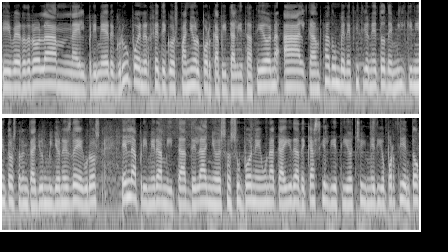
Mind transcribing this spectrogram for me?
Iberdrola, el primer grupo energético español por capitalización, ha alcanzado un beneficio neto de 1.531 millones de euros en la primera mitad del año. Eso supone una caída de casi el 18,5%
